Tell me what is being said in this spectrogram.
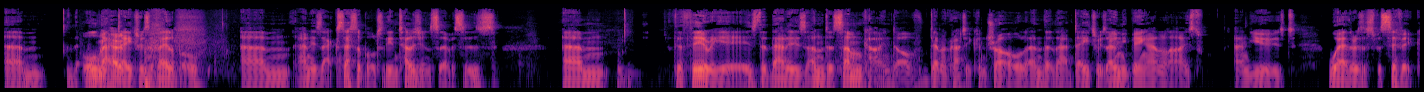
Um, all we that hope. data is available um, and is accessible to the intelligence services. Um, the theory is that that is under some kind of democratic control and that that data is only being analyzed and used where there is a specific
